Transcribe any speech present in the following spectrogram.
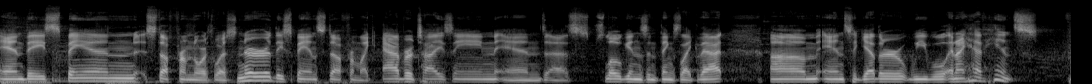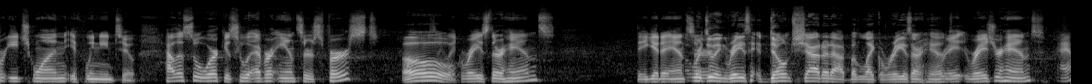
And they span stuff from Northwest Nerd. They span stuff from like advertising and uh, slogans and things like that. Um, and together we will, and I have hints for each one if we need to. How this will work is whoever answers first Oh. like raise their hands. They get an answer. We're doing raise. Don't shout it out, but like raise our hand. Ra- raise your hand. Okay.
